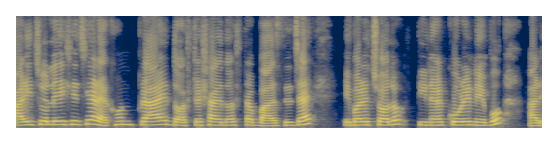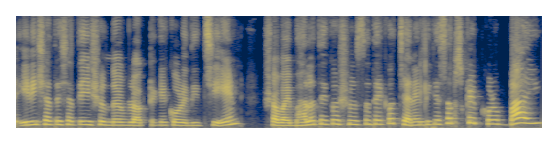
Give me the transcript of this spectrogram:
বাড়ি চলে এসেছি, আর এখন প্রায় দশটা, সাড়ে দশটা বাজতে যায়। এবারে চলো ডিনার করে নেব। আর এরই সাথে সাথে এই সুন্দর ব্লগটাকে করে দিচ্ছি। এন্ড সবাই ভালো থেকো, সুস্থ থেকো, চ্যানেলটিকে সাবস্ক্রাইব করো। বাই!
